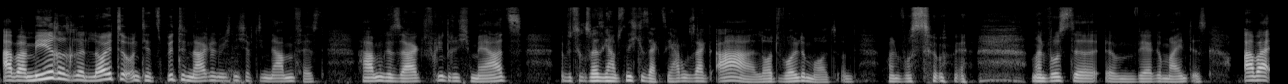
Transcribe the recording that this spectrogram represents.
aber mehrere Leute, und jetzt bitte nagel mich nicht auf die Namen fest, haben gesagt, Friedrich Merz, beziehungsweise sie haben es nicht gesagt, sie haben gesagt, ah, Lord Voldemort. Und man wusste, man wusste, ähm, wer gemeint ist. Aber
